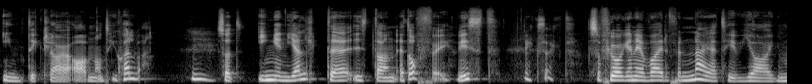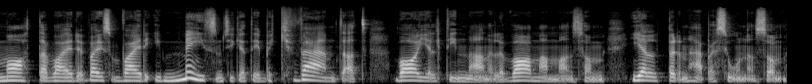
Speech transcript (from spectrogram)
inte klarar av någonting själva. Mm. Så att ingen hjälte utan ett offer, visst? Exakt. Så frågan är vad är det för narrativ jag matar? Vad är, det, vad, är det, vad är det i mig som tycker att det är bekvämt att vara hjältinnan eller vara mamman som hjälper den här personen som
